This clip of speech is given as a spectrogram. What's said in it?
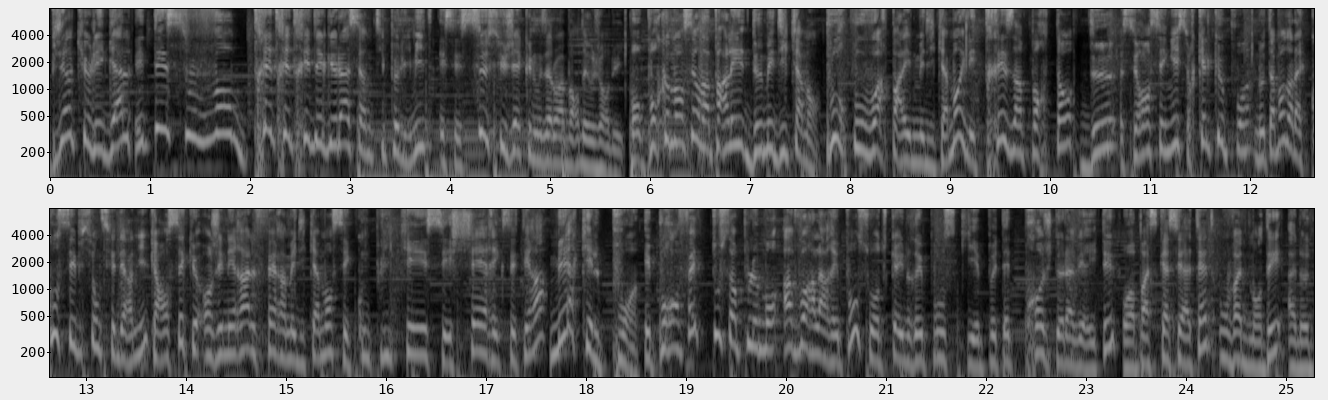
bien que légales, était souvent très très très dégueulasse et un petit peu limite. Et c'est ce sujet que nous allons aborder aujourd'hui. Bon, pour commencer, on va parler de médicaments. Pour pouvoir parler de médicaments, il est très important de se renseigner sur quelques points, notamment dans la conception de ces derniers, car on sait qu'en général, faire un médicament, c'est compliqué, c'est cher, etc. Mais à quel point? Et pour en fait tout simplement avoir la réponse, ou en tout cas une réponse qui est peut-être proche de la vérité, on va pas se casser la tête, on va demander à notre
